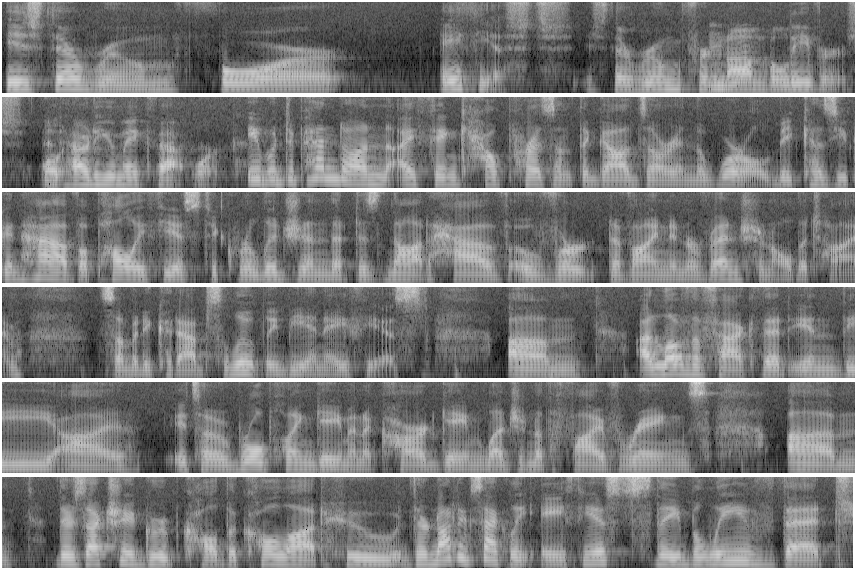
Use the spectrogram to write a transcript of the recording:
is there room for atheists? Is there room for mm-hmm. non-believers? And well, how do you make that work? It would depend on, I think, how present the gods are in the world, because you can have a polytheistic religion that does not have overt divine intervention all the time. Somebody could absolutely be an atheist. Um, I love the fact that in the uh, it's a role playing game and a card game, Legend of the Five Rings. Um, there's actually a group called the Kolat who they're not exactly atheists. They believe that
